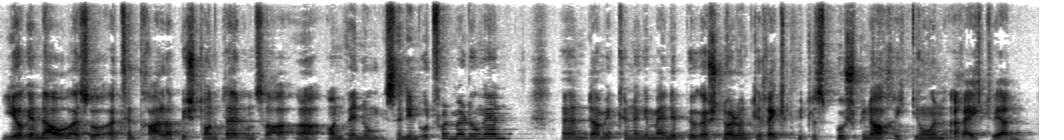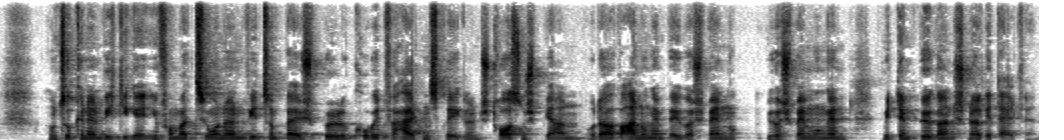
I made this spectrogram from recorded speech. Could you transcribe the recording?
Ja, genau. Also ein zentraler Bestandteil unserer äh, Anwendung sind die Notfallmeldungen. Äh, damit können Gemeindebürger schnell und direkt mittels Push-Benachrichtigungen erreicht werden. Und so können wichtige Informationen wie zum Beispiel Covid-Verhaltensregeln, Straßensperren oder Warnungen bei Überschwemmungen mit den Bürgern schnell geteilt werden.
